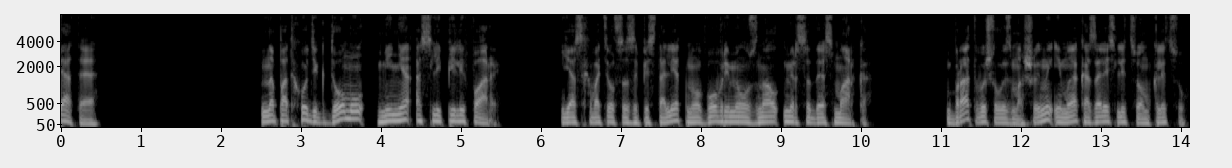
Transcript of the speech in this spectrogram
пятая. На подходе к дому меня ослепили фары. Я схватился за пистолет, но вовремя узнал «Мерседес Марка». Брат вышел из машины, и мы оказались лицом к лицу.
